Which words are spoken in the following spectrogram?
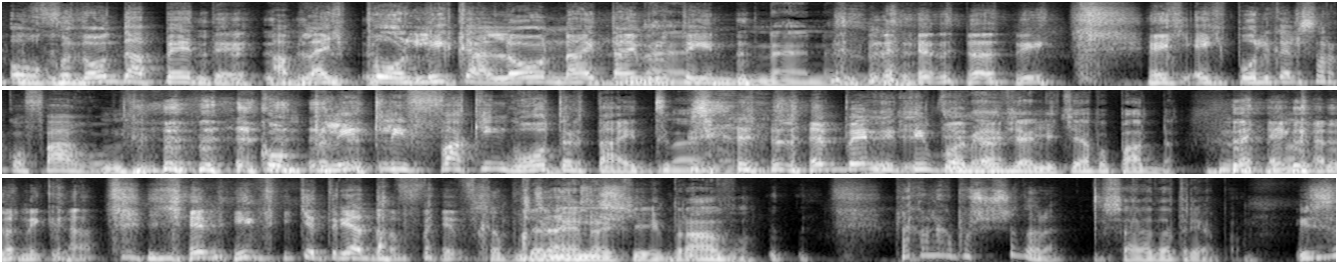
85. Απλά έχει πολύ καλό nighttime Ναι, routine. Ναι, ναι. ναι. δηλαδή, έχει, έχει πολύ καλή σαρκοφάγο. Completely fucking watertight. Ναι, ναι. Δεν μπαίνει Ε, τίποτα. Είμαι ίδια ηλικία από πάντα. ναι, κανονικά. Γεννήθηκε 30 φεύγα. Και μένω εκεί. Μπράβο. Πλάκα, πλάκα, πώς είσαι τώρα; 43 πάω. Είσαι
